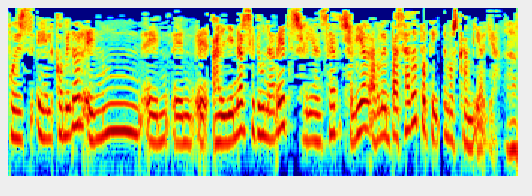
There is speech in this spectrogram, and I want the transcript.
Pues el comedor en un, en, en, eh, al llenarse de una vez solían ser, solía, hablo en pasado porque hemos cambiado ya. Ah,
